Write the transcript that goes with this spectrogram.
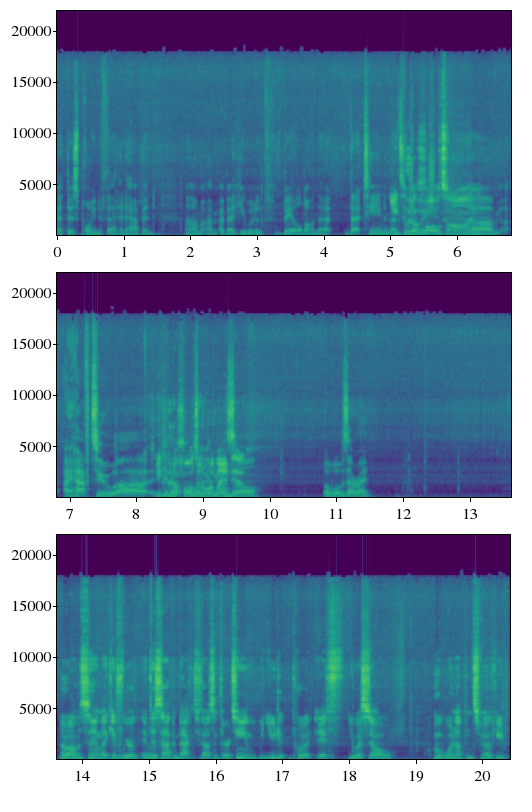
at this point? If that had happened, um, I, I bet he would have bailed on that that team in that put situation. a halt on. Um, I have to. Uh, hit put a halt on Orlando. USL Oh, what was that, Ryan? oh, I was saying like if we were if this happened back in 2013, you'd put if USL went up in smoke, you'd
